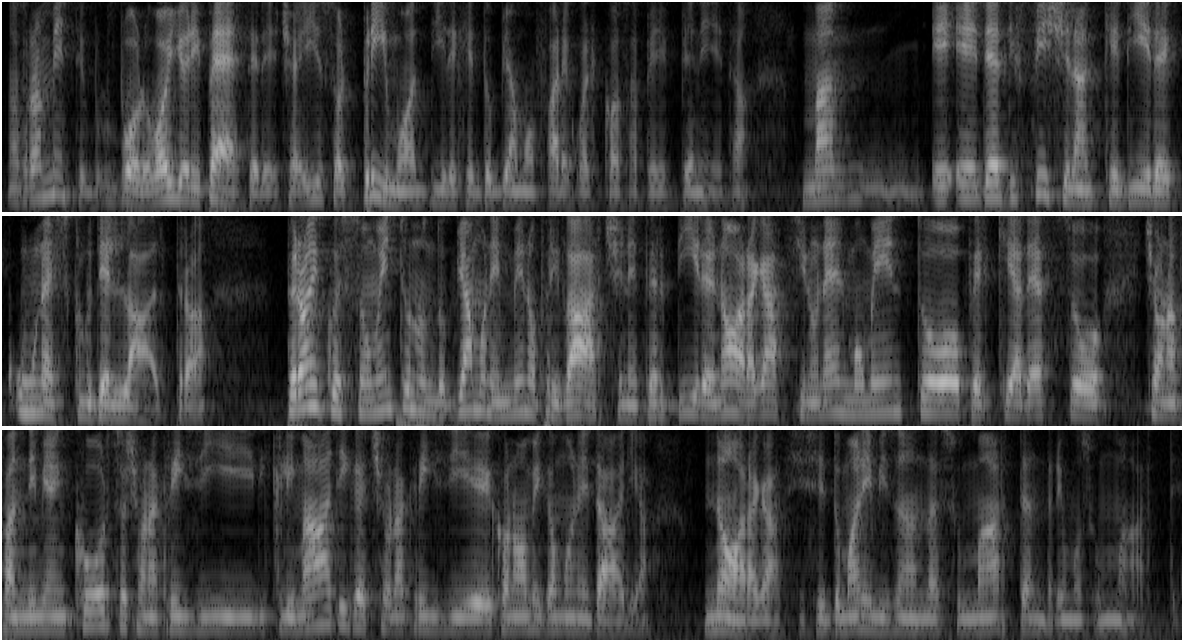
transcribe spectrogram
Naturalmente, boh, lo voglio ripetere, cioè io sono il primo a dire che dobbiamo fare qualcosa per il pianeta, ma, ed è difficile anche dire una esclude l'altra. Però in questo momento non dobbiamo nemmeno privarcene per dire no ragazzi non è il momento perché adesso c'è una pandemia in corso, c'è una crisi climatica e c'è una crisi economica monetaria. No, ragazzi, se domani bisogna andare su Marte, andremo su Marte.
